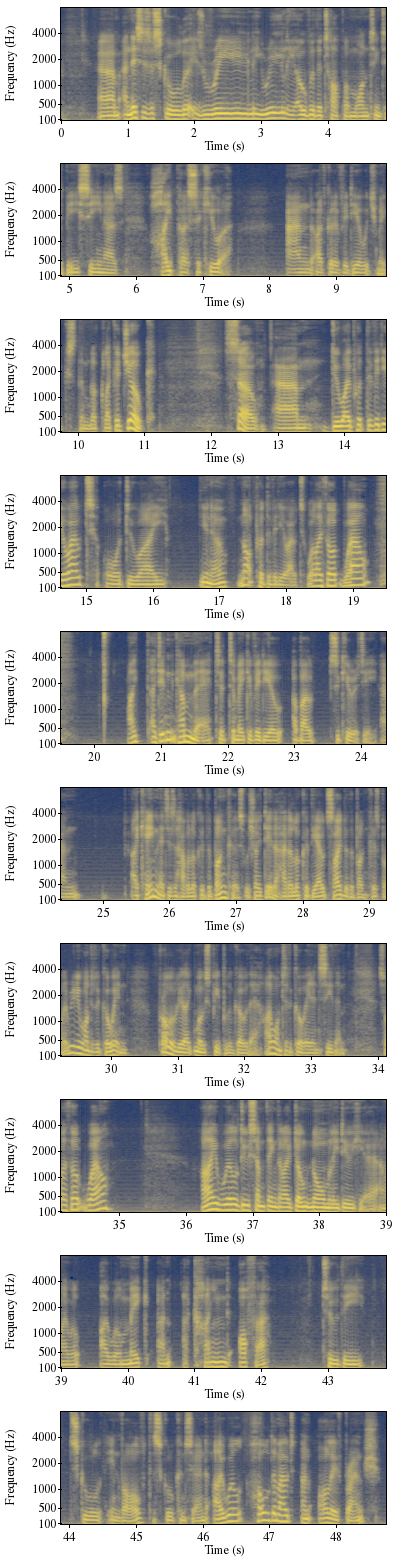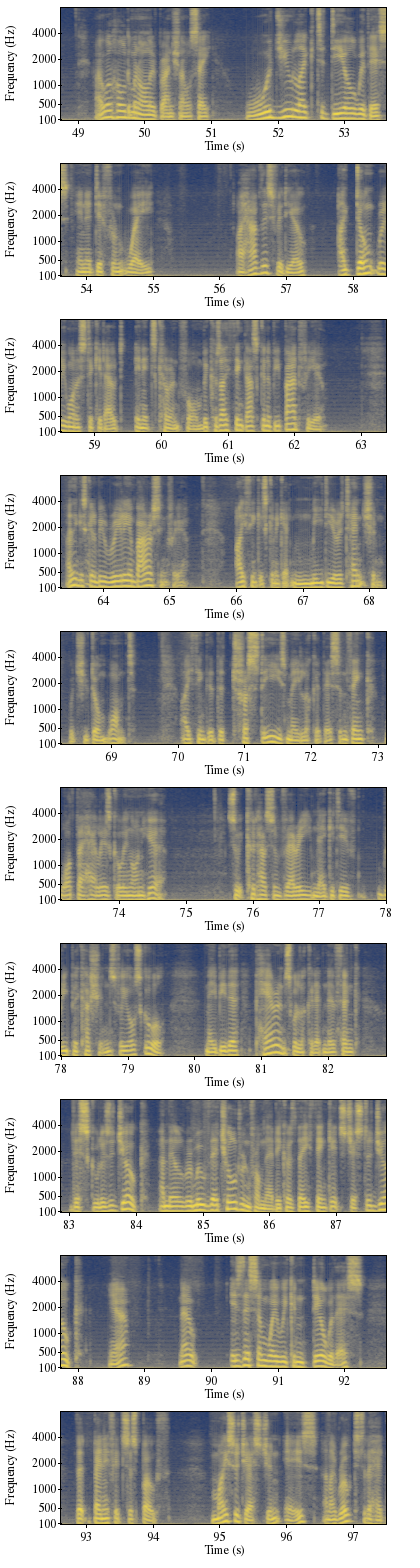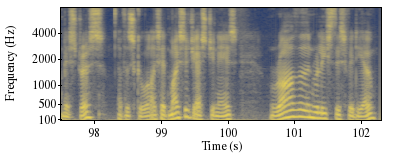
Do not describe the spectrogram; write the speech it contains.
Um, and this is a school that is really, really over the top on wanting to be seen as hyper secure. And I've got a video which makes them look like a joke. So, um, do I put the video out or do I, you know, not put the video out? Well, I thought, well, I, I didn't come there to, to make a video about security and I came there to have a look at the bunkers, which I did. I had a look at the outside of the bunkers, but I really wanted to go in, probably like most people who go there. I wanted to go in and see them. So I thought, well, I will do something that I don't normally do here, and I will I will make an, a kind offer to the school involved, the school concerned. I will hold them out an olive branch. I will hold them an olive branch and I will say, would you like to deal with this in a different way I have this video. I don't really want to stick it out in its current form because I think that's going to be bad for you. I think it's going to be really embarrassing for you. I think it's going to get media attention, which you don't want. I think that the trustees may look at this and think, what the hell is going on here? So it could have some very negative repercussions for your school. Maybe the parents will look at it and they'll think, this school is a joke and they'll remove their children from there because they think it's just a joke. Yeah? Now, is there some way we can deal with this that benefits us both? My suggestion is, and I wrote to the headmistress of the school, I said, my suggestion is rather than release this video,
